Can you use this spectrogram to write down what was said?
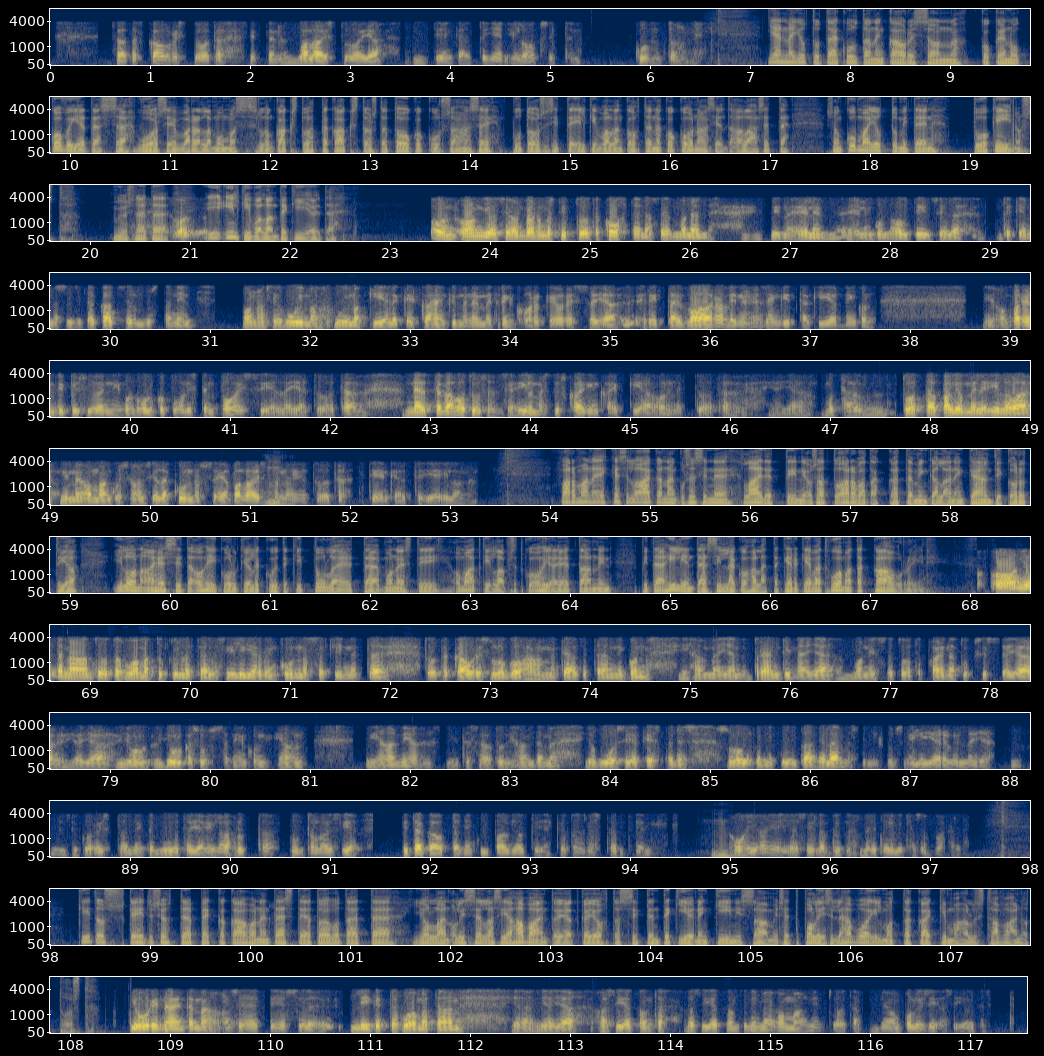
saataisiin kauristuota sitten valaistua ja tienkäyttäjien iloksi sitten kuntoon. Niin. Jännä juttu tämä kultainen kauris on kokenut kovia tässä vuosien varrella. Muun muassa silloin 2012 toukokuussahan se putosi sitten ilkivallan kohteena kokonaan sieltä alas. Että se on kumma juttu, miten tuo kiinnostaa. Myös näitä ilkivallan tekijöitä. On, on ja se on varmasti tuota kohteena semmoinen, siinä eilen, eilen kun oltiin siellä tekemässä sitä katselmusta, niin onhan se huima, huima kieleke 20 metrin korkeudessa ja erittäin vaarallinen ja senkin takia niin kun, niin on parempi pysyä niin kun ulkopuolisten pois siellä. Ja tuota, näyttävä otus se ilmestys kaiken kaikkiaan on. Että tuota, ja, ja, mutta tuottaa paljon meille iloa nimenomaan, kun se on siellä kunnossa ja valaistuna mm. ja tuota, tienkäyttäjien ilona varmaan ehkä silloin aikanaan, kun se sinne laitettiin, niin osattu arvatakaan, että minkälainen käyntikortti ja ilon aihe siitä ohikulkijoille kuitenkin tulee, että monesti omatkin lapset, kun ohi ajetaan, niin pitää hiljentää sillä kohdalla, että kerkeävät huomata kauriin. On, ja tämä on tuota, huomattu kyllä täällä Siilijärven kunnassakin, että tuota kaurislogohan me käytetään niin kuin ihan meidän brändinä ja monissa tuota painatuksissa ja, ja, ja jul, julkaisussa niin kuin ihan ihan ja siitä saatu ihan tämä jo vuosia kestänyt slogani kultaa elämässä niin kuin Seilijärvellä ja se koristaa meitä muuta ja ilahduttaa kuntalaisia sitä kautta niin kuin paljon ehkä pelkästään tien hmm. ohiajajia siellä VT Vitosen varrella. Kiitos kehitysjohtaja Pekka Kauhanen tästä ja toivotaan, että jollain olisi sellaisia havaintoja, jotka johtaisivat sitten tekijöiden kiinni saamiset. Poliisillehan voi ilmoittaa kaikki mahdolliset havainnot tuosta. Juuri näin tämä on se, että jos siellä liikettä huomataan ja, ja, ja asiatonta, asiatonta nimenomaan, niin tuota, ne on poliisiasioita sitten.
